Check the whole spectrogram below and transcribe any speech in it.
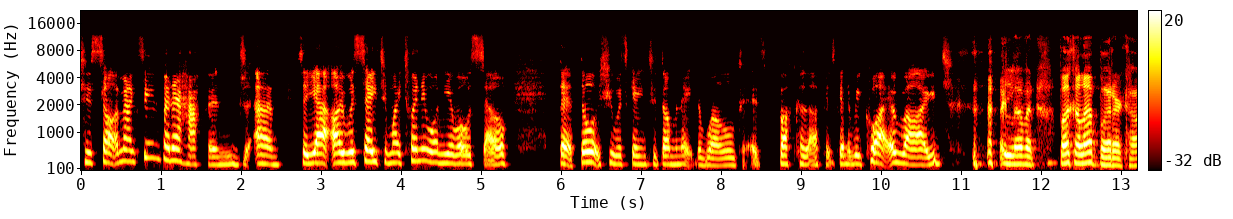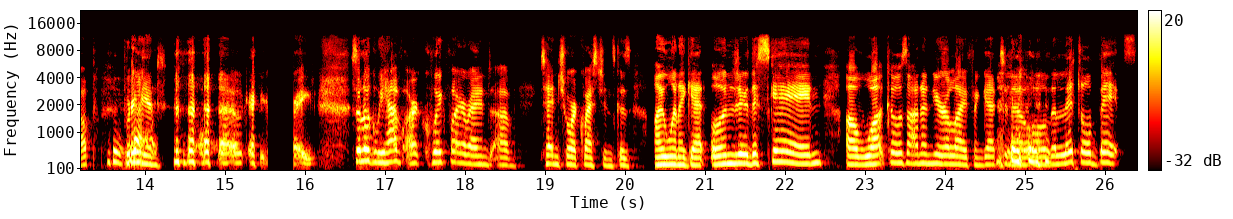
to start a magazine, but it happened. Um, so yeah, I would say to my 21 year old self that thought she was going to dominate the world, it's buckle up. It's going to be quite a ride. I love it. Buckle up, Buttercup. Brilliant. okay, great. So look, we have our quick fire round of 10 short questions because I want to get under the skin of what goes on in your life and get to know all the little bits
